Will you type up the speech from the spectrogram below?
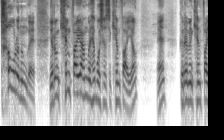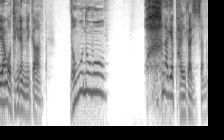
타오르는 거예요. 여러분 캠파이어 한번 해보셨어요? 캠파이어? 예? 그러면 캠파이어 하면 어떻게 됩니까? 너무너무 환하게 밝아지잖아요.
